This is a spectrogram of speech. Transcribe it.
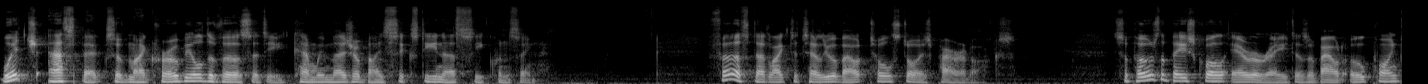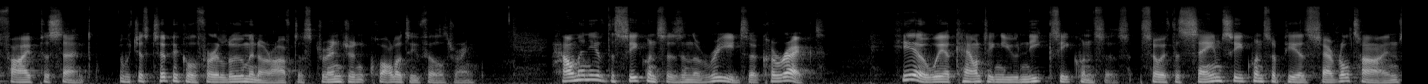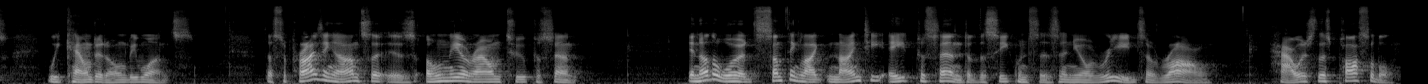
Which aspects of microbial diversity can we measure by 16S sequencing? First, I'd like to tell you about Tolstoy's paradox. Suppose the base qual error rate is about 0.5%, which is typical for Illumina after stringent quality filtering. How many of the sequences in the reads are correct? Here we are counting unique sequences, so if the same sequence appears several times, we count it only once. The surprising answer is only around 2%. In other words, something like 98% of the sequences in your reads are wrong. How is this possible?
